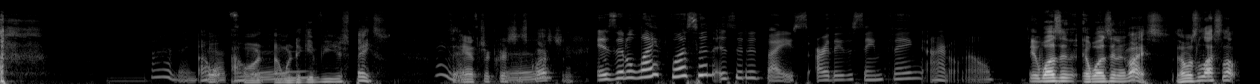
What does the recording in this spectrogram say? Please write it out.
i think I, that's I want I want to give you your space to answer Chris's good. question. is it a life lesson is it advice are they the same thing i don't know It wasn't. It wasn't advice. That was less. Lo-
